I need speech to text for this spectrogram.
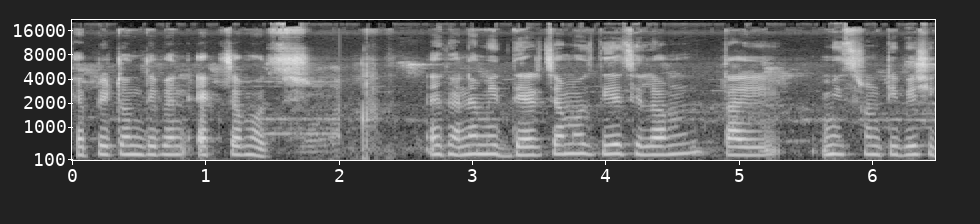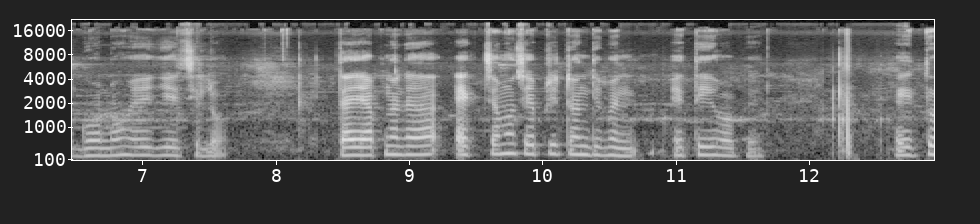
অ্যাপ্রিটন দিবেন এক চামচ। এখানে আমি দেড় চামচ দিয়েছিলাম, তাই মিশ্রণটি বেশি ঘন হয়ে গিয়েছিল। তাই আপনারা এক চামচ অ্যাপ্রিটন দিবেন, এতেই হবে। এই তো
